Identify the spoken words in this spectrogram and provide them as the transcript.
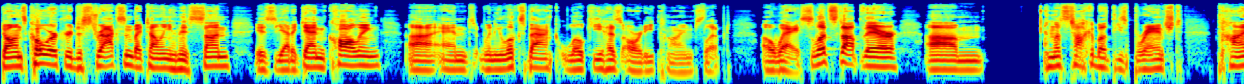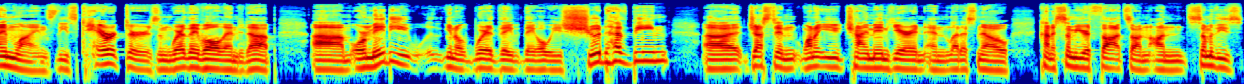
Don's coworker distracts him by telling him his son is yet again calling, uh, and when he looks back, Loki has already time slipped away. So let's stop there, um, and let's talk about these branched timelines, these characters, and where they've all ended up, um, or maybe you know where they they always should have been. Uh, Justin, why don't you chime in here and, and let us know kind of some of your thoughts on on some of these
